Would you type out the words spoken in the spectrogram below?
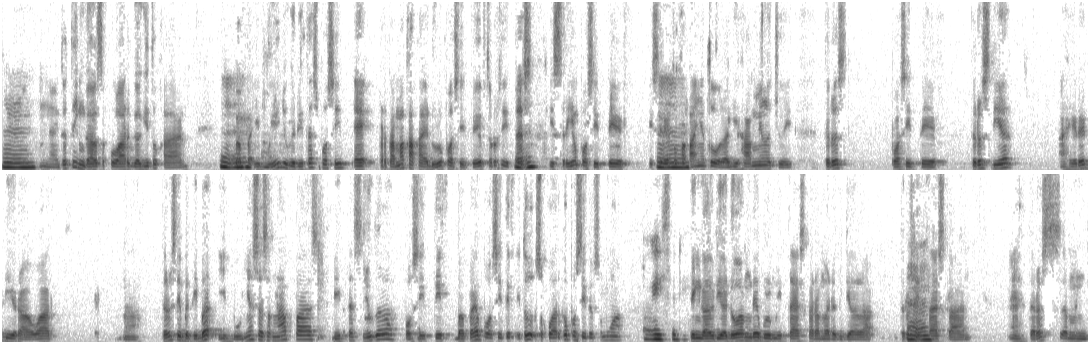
Mm. nah itu tinggal sekeluarga gitu kan. Mm-mm. bapak ibunya juga dites positif eh pertama kakaknya dulu positif terus dites istrinya positif. Istrinya tuh Mm-mm. kakaknya tuh lagi hamil cuy. Terus positif. Terus dia akhirnya dirawat. Nah terus tiba-tiba ibunya sesak napas. Dites juga lah positif. Bapaknya positif. Itu sekeluarga positif semua. Ih, sedih. tinggal dia doang dia belum dites. Karena nggak ada gejala. Terus Mm-mm. dites kan eh terus semen-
